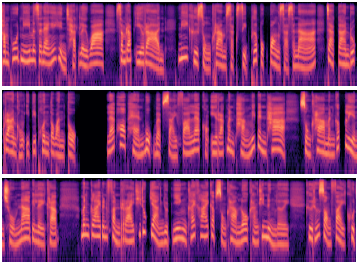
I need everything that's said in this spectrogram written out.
คำพูดนี้มันแสดงให้เห็นชัดเลยว่าสำหรับอิหร่าน นี่คือสงครามศักดิ์สิทธิ์เพื่อปกป้องศาสนา จากการรุกรานของอิทธิพลตะวันตก และพอแผนบุกแบบสายฟ้าแลบของอิรักมันพังไม่เป็นท่า สงครามมันก็เปลี่ยนโฉมหน้าไปเลยครับ มันกลายเป็นฝันร้ายที่ทุกอย่างหยุดยิ่ง คล้าย ๆ กับสงครามโลกครั้งที่หนึ่งเลย คือทั้งสองฝ่ายขุด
